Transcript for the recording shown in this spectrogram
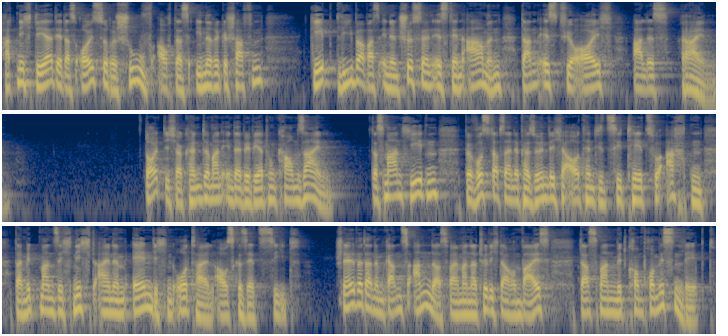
hat nicht der, der das Äußere schuf, auch das Innere geschaffen? Gebt lieber, was in den Schüsseln ist, den Armen, dann ist für euch alles rein. Deutlicher könnte man in der Bewertung kaum sein. Das mahnt jeden, bewusst auf seine persönliche Authentizität zu achten, damit man sich nicht einem ähnlichen Urteil ausgesetzt sieht. Schnell wird einem ganz anders, weil man natürlich darum weiß, dass man mit Kompromissen lebt.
